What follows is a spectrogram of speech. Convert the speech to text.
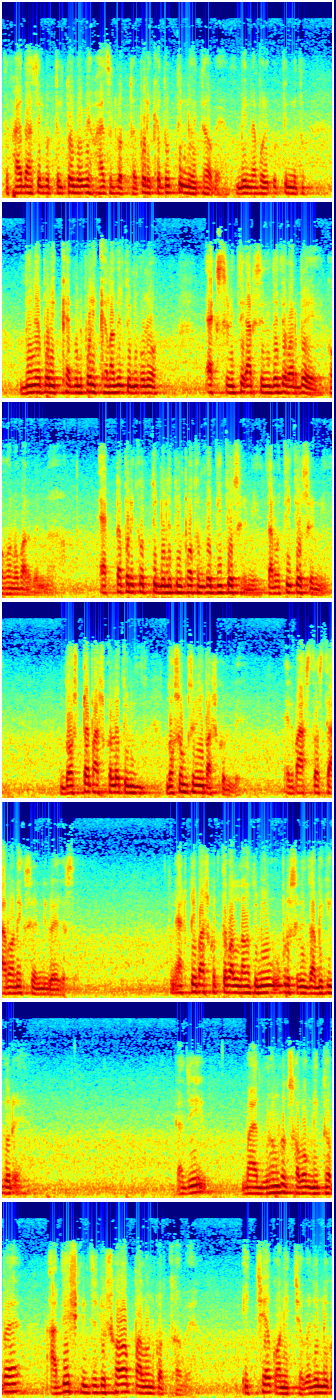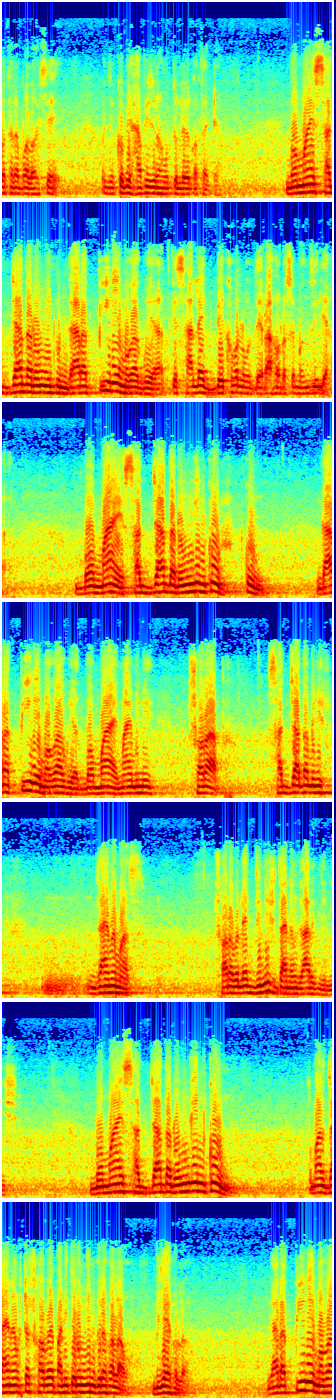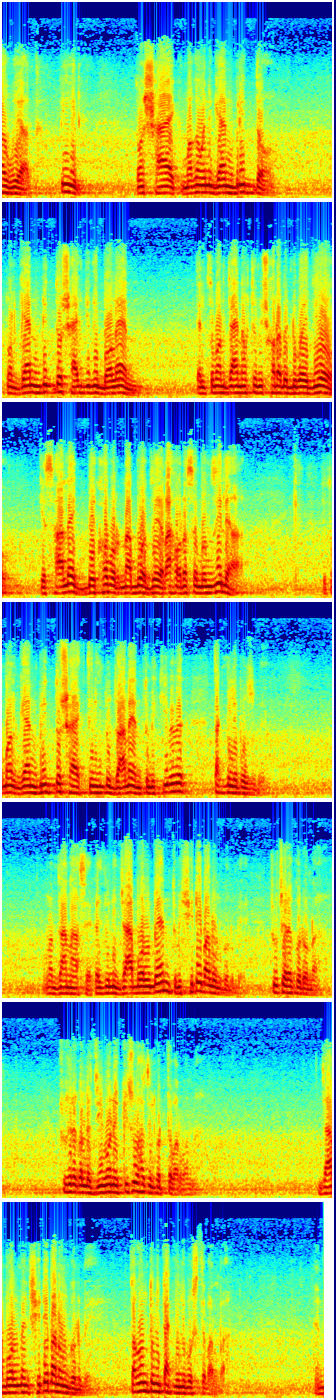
তো ফায়দা হাসিল করতে হলে তো ওইভাবে হাসিল করতে হবে, পরীক্ষাতে উত্তীর্ণ হইতে হবে। বিনা উত্তীর্ণ তো বিনা পরীক্ষা কোনো পরীক্ষা না দিলে তুমি কোনো এক শ্রেণি থেকে আরেক শ্রেণি দিতে পারবে, কখনো পারবেন না। একটা পরীক্ষা উত্তীর্ণ হলে তুমি প্রথম থেকে দ্বিতীয় শ্রেণি, তারপর তৃতীয় শ্রেণি। দশটা পাশ করলে তুমি দশম শ্রেণি পাশ করলে এরপর আস্তে আস্তে আরও অনেক শ্রেণি রয়ে গেছে। তুমি একটাই পাশ করতে পারলে না, তুমি উপর শ্রেণি যাবে কি করে? কাজী মায়াত গ্রহণ করতে সবক নিতে হবে, আদেশ নির্দেশ সব পালন করতে হবে। ইচ্ছে হোক, অনিচ্ছে হোক এই জন্য কথাটা বলা হয়েছে ওই যে কবি হাফিজ রহমতুল্লাহর কথাটা বোমায় সাজ্জাদা রঙিন গারাত পীরে মগা গুয়াত, কে সালেক বেখবর মধ্যে রাহ রসে মঞ্জিলিহা। বোমায় সাজ্জাদা রঙিন কুর, কুন? গারাত পীরে মগা গুয়াত বোমায় মায় মিনি শরাব, সাজ্জাদা মিনি জায়নামাজ। শরাব হলো এক জিনিস জায়নামাজ আরেক জিনিস। বোমায় সাজ্জাদা রঙিন কুন? তোমার জায়নামাজটা সর্বায় পানিতে রঙিন করে ফেলাও বিজয় ফেলাও। গারাত পীরে মগা গুয়াত পীর, তোমার শায়েক মগা মানে জ্ঞান বৃদ্ধ। তোমার জ্ঞান বৃদ্ধ শায়েক যদি বলেন, তাহলে তোমার জায়নামাজটা তুমি সরাবে ডুবাই দিও। কে সালেক, বেখবর না বো যে রাহ রাসে মঞ্জিলেহা যে তোমার জ্ঞান বৃদ্ধ শায়েক তিনি কিন্তু জানেন তুমি কীভাবে তাকবিলে বসবে। ওনার জানা আছে। কাজে তুমি যা বলবেন, তুমি সেটাই পালন করবে। চুচেরা করো না। চুচেরা করলে জীবনে কিছু হাসিল করতে পারব না। যা বলবেন, সেটাই পালন করবে। তখন তুমি তাকমিলে বসতে পারবা।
